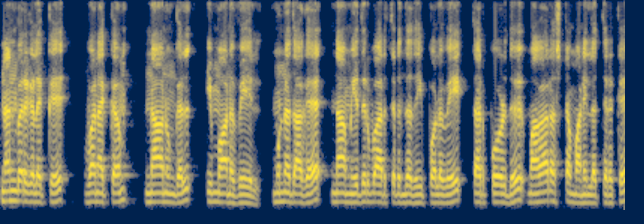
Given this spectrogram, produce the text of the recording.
நண்பர்களுக்கு வணக்கம். நான் உங்கள் இம்மானுவேல். முன்னதாக நாம் எதிர்பார்த்திருந்ததைப் போலவே தற்பொழுது மகாராஷ்டிரா மாநிலத்திற்கு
